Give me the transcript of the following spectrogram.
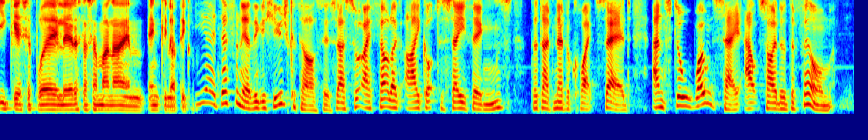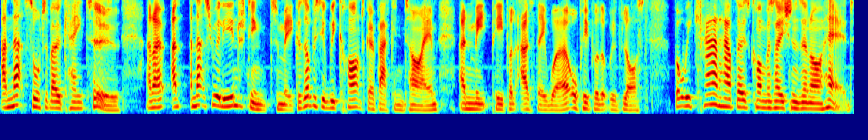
y que se puede leer esta semana en, en. Yeah, definitely. I think a huge catharsis. I, I felt like I got to say things that I've never quite said and still won't say outside of the film. And that's sort of okay too. And, I, and, and that's really interesting to me because obviously we can't go back in time and meet people as they were or people that we've lost, but we can have those conversations in our head.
